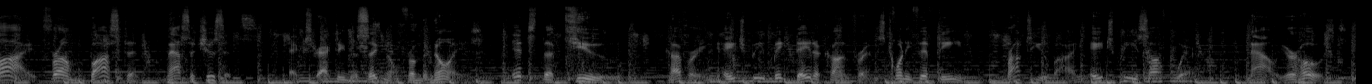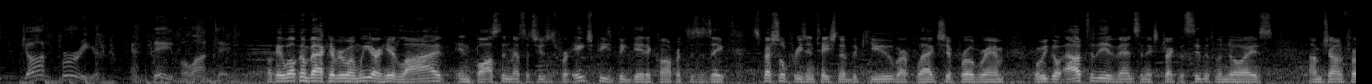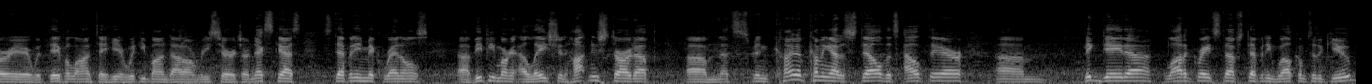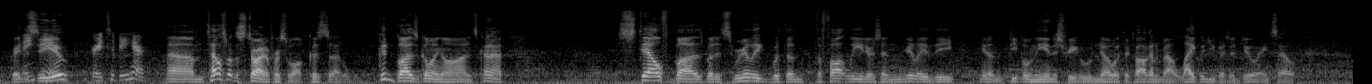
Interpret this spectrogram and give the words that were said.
Live from Boston, Massachusetts, extracting the signal from the noise, it's theCUBE, covering HP Big Data Conference 2015. Brought to you by HP Software. Now your hosts, John Furrier and Dave Vellante. Okay, welcome back everyone. We are here live in Boston, Massachusetts for HP's Big Data Conference. This is a special presentation of theCUBE, our flagship program, where we go out to the events and extract the signal from the noise. I'm John Furrier with Dave Vellante here, Wikibon.on Research. Our next guest, Stephanie McReynolds, uh, VP Marketing, Alation, hot new startup um, that's been kind of coming out of stealth, that's out there. Um, big data, a lot of great stuff. Stephanie, welcome to theCUBE. Great Thank to see you. you. Great to be here. Um, tell us about the startup, first of all, because uh, good buzz going on. It's kind of stealth buzz, but it's really with the, the, thought leaders and really the you know the people in the industry who know what they're talking about, like what you guys are doing. So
